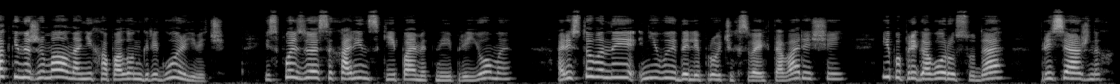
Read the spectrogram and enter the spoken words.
как ни нажимал на них Аполлон Григорьевич, используя сахалинские памятные приемы, арестованные не выдали прочих своих товарищей и по приговору суда присяжных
